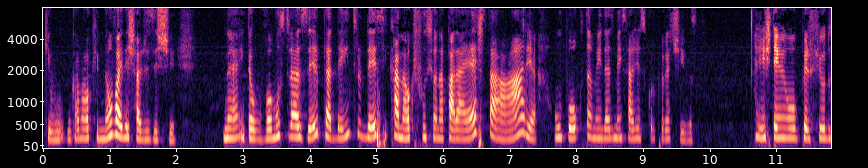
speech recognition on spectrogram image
que um, um canal que não vai deixar de existir. Né? Então, vamos trazer para dentro desse canal que funciona para esta área um pouco também das mensagens corporativas. A gente tem o perfil do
